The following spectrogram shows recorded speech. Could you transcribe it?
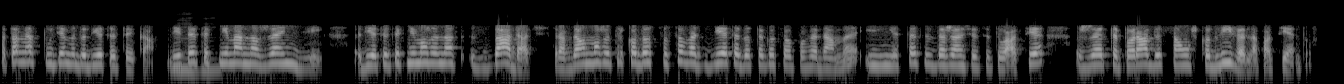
natomiast pójdziemy do dietetyka. Dietetyk Mhm. nie ma narzędzi, dietetyk nie może nas zbadać, prawda? On może tylko dostosować dietę do tego, co opowiadamy i niestety zdarzają się sytuacje, że te porady są szkodliwe dla pacjentów.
